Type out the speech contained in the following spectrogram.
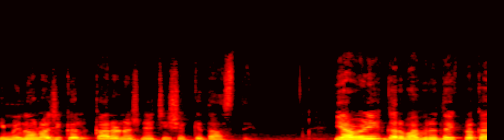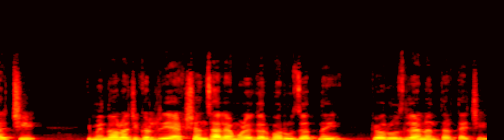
इम्युनॉलॉजिकल कारण असण्याची शक्यता असते. यावेळी गर्भाविरुद्ध एक प्रकारची इम्युनॉलॉजिकल रिॲक्शन झाल्यामुळे गर्भ रुजत नाही किंवा रुजल्यानंतर त्याची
